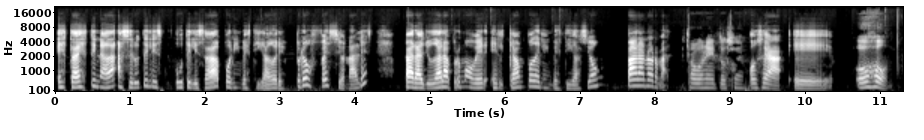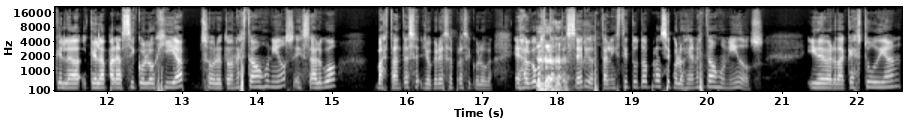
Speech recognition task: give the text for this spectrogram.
está destinada a ser utilizada por investigadores profesionales para ayudar a promover el campo de la investigación paranormal. Está bonito, sí. O sea, eh, Ojo, que la, que la parapsicología, sobre todo en Estados Unidos, es algo bastante, yo quería ser parapsicóloga, es algo bastante serio. Está el Instituto de Parapsicología en Estados Unidos y de verdad que estudian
